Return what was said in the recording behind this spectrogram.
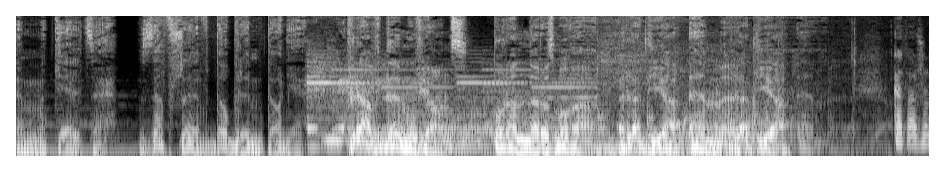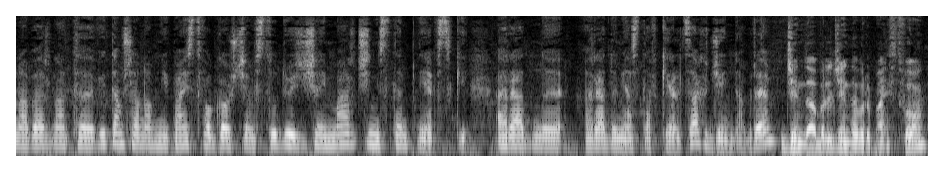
M Kielce. Zawsze w dobrym tonie. Prawdę mówiąc, poranna rozmowa Radia M. Radia M. Katarzyna Bernat, witam Szanowni Państwo. Gościem w studiu jest dzisiaj Marcin Stępniewski, radny Rady Miasta w Kielcach. Dzień dobry. Dzień dobry, dzień dobry Państwu.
